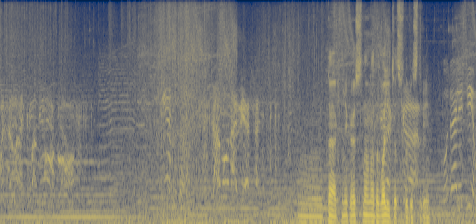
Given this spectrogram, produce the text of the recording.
Высылайте подмогу. Так, мне кажется, нам надо валить отсюда быстрее. Куда летим?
